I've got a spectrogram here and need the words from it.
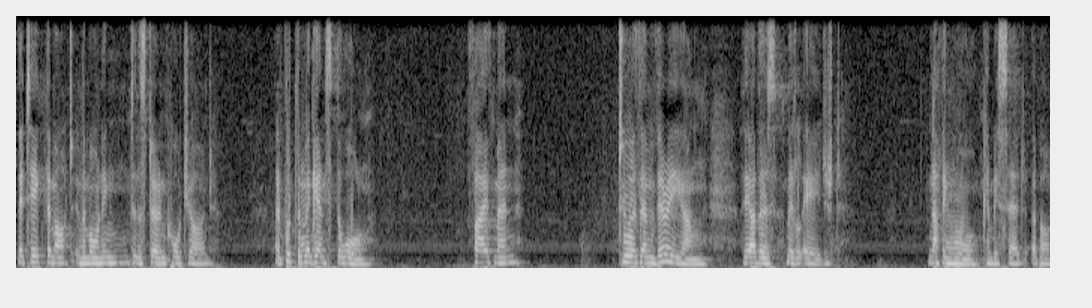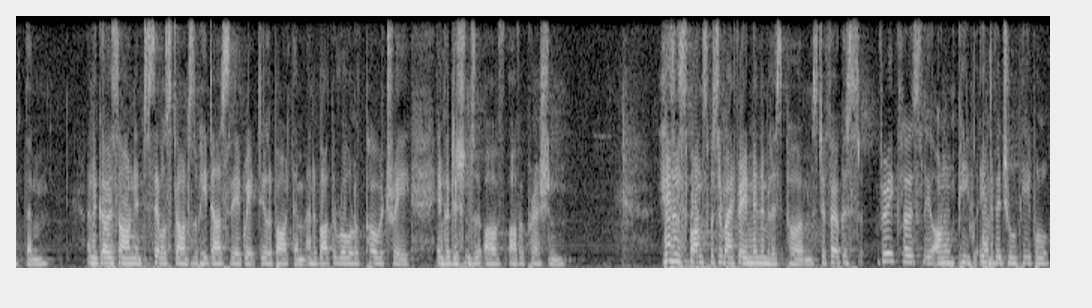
They take them out in the morning to the stone courtyard and put them against the wall. Five men, two of them very young, the others middle aged. Nothing more can be said about them. And it goes on into several stanzas where he does say a great deal about them and about the role of poetry in conditions of, of oppression. His response was to write very minimalist poems, to focus very closely on people, individual people,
